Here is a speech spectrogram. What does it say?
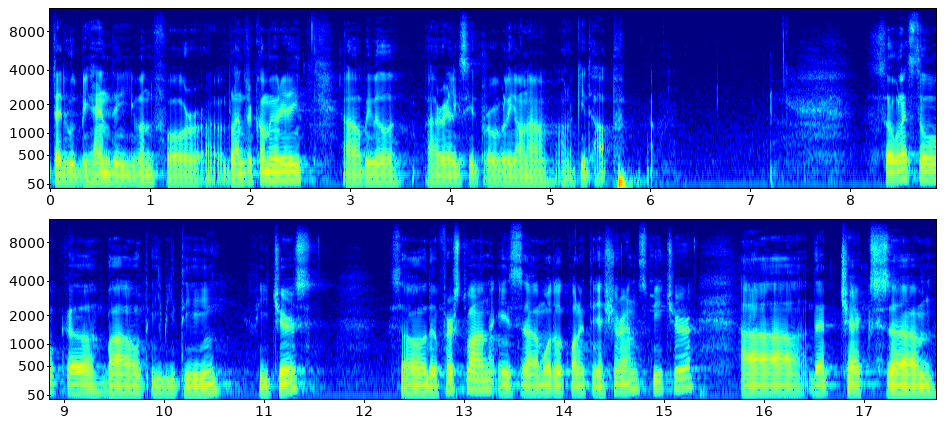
that would be handy even for Blender community, we will release it probably on a on a GitHub. So let's talk uh, about EBT features. So the first one is a model quality assurance feature uh, that checks um,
